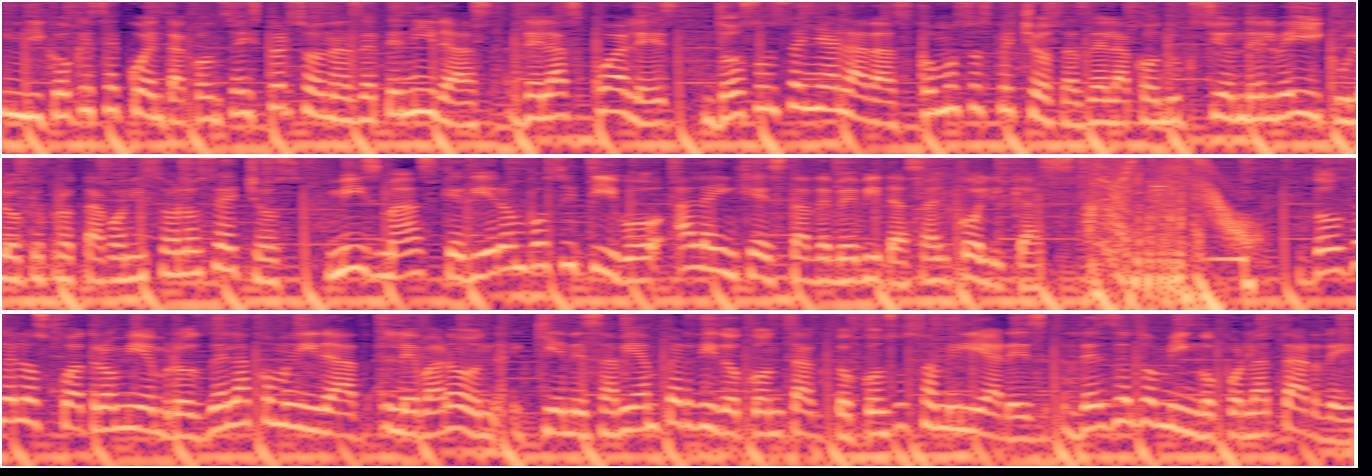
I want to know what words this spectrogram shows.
indicó que se cuenta con seis personas detenidas, de las cuales dos son señaladas como sospechosas de la conducción del vehículo que protagonizó los hechos, mismas que positivo a la ingesta de bebidas alcohólicas. Dos de los cuatro miembros de la comunidad Levarón, quienes habían perdido contacto con sus familiares desde el domingo por la tarde,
